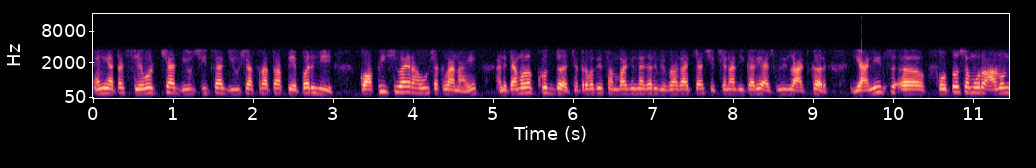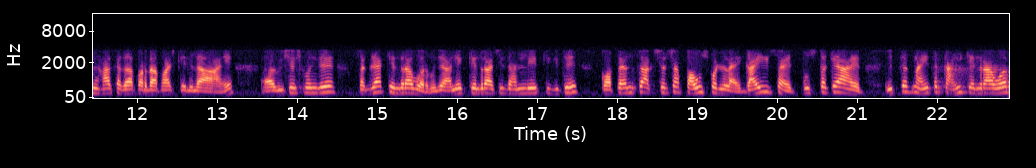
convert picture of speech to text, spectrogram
आणि आता शेवटच्या दिवशीचा जीवशास्त्राचा पेपरही कॉपी शिवाय राहू शकला नाही आणि त्यामुळे खुद्द छत्रपती संभाजीनगर विभागाच्या शिक्षणाधिकारी अश्विनी लाटकर यांनीच फोटो समोर आणून हा सगळा पर्दाफाश केलेला आहे. विशेष म्हणजे सगळ्या केंद्रावर म्हणजे अनेक केंद्र अशी झालेली आहेत की जिथे कॉप्यांचा अक्षरशः पाऊस पडलेला आहे गाईड्स आहेत पुस्तके आहेत इतकंच नाही तर काही केंद्रावर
